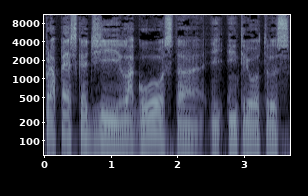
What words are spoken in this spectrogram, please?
para pesca de lagosta, e, entre outros.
